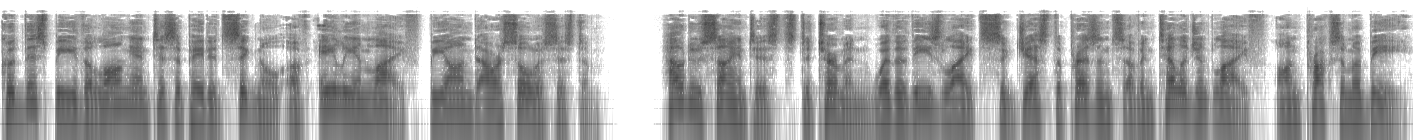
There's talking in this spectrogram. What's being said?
Could this be the long-anticipated signal of alien life beyond our solar system? How do scientists determine whether these lights suggest the presence of intelligent life on Proxima b?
